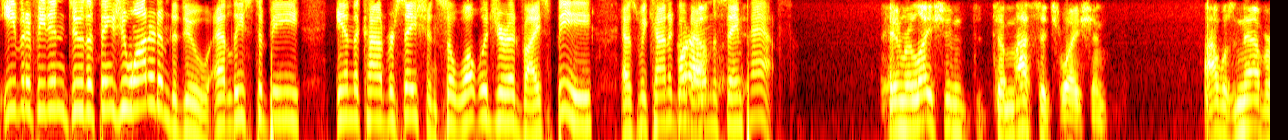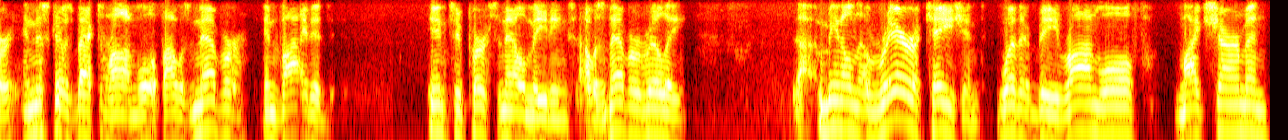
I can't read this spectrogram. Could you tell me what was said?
even if he didn't do the things you wanted him to do, at least to be in the conversation. So, what would your advice be as we kind of go well, down the same path? In relation to my situation, I was never, and this goes back to Ron Wolf, I was never invited into personnel meetings. I was never really I mean, on a rare occasion, whether it be Ron Wolf, Mike Sherman,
